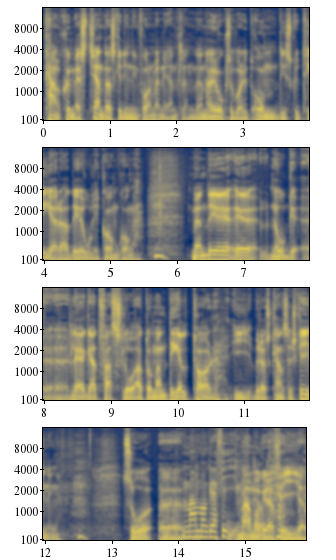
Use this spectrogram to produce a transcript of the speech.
kanske mest kända screeningformen egentligen. Den har ju också varit omdiskuterad i olika omgångar. Mm. Men det är nog eh, läge att fastslå att om man deltar i bröstcancerscreening så, eh, mammografi. Mammografi, ja.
